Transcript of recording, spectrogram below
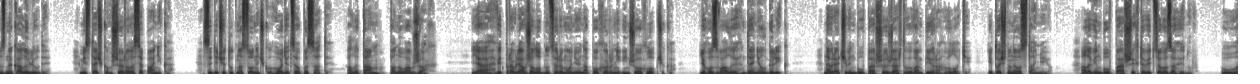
Зникали люди. Містечком ширилася паніка. Сидячи тут на сонечку, годі це описати, але там панував жах. Я відправляв жалобну церемонію на похороні іншого хлопчика. Його звали Деніел Глік. Навряд чи він був першою жертвою вампіра в лоті, і точно не останньою але він був перший, хто від цього загинув. У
